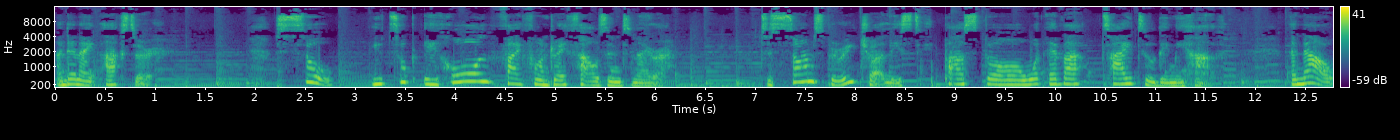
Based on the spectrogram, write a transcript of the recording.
And then I asked her, So, you took a whole 500,000 naira to some spiritualist, a pastor, whatever title they may have. And now,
